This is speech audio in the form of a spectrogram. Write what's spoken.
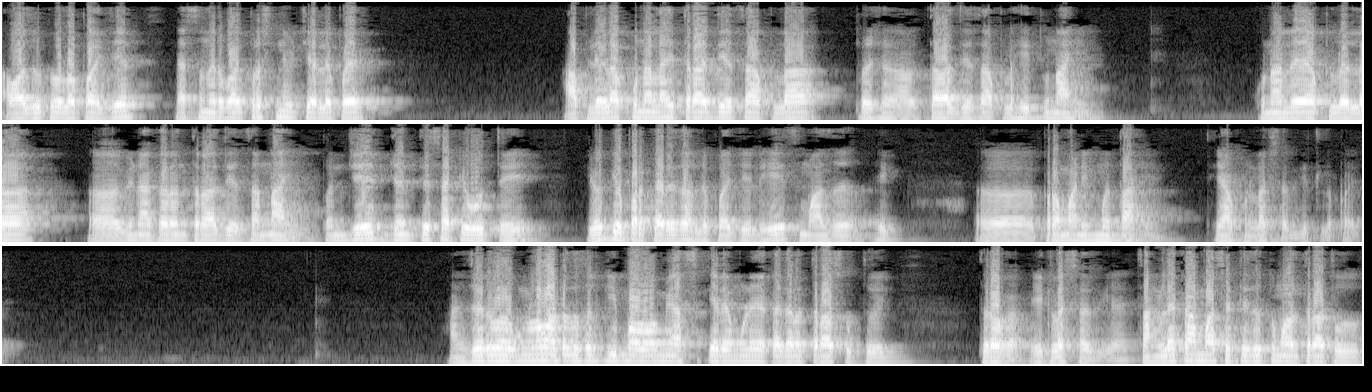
आवाज उठवला पाहिजे या संदर्भात प्रश्न विचारले पाहिजे. आपल्याला कुणालाही त्रास द्यायचा आपला त्रास द्यायचा आपला हेतू नाही. कुणालाही आपल्याला विनाकारण त्रास द्यायचा नाही. पण जे जनतेसाठी होते योग्य प्रकारे झालं पाहिजे हेच माझं एक प्रामाणिक मत आहे. हे आपण लक्षात घेतलं पाहिजे. आणि जर मला वाटत असेल की बाबा मी असं केल्यामुळे एखाद्याला त्रास होतोय तर बघा एक लक्षात घ्या. चांगल्या कामासाठी जर तुम्हाला त्रास होत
